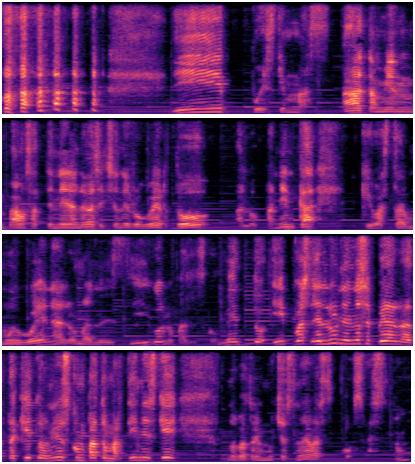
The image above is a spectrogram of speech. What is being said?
y pues, ¿qué más? Ah, también vamos a tener la nueva sección de Roberto Alopanenka, que va a estar muy buena, lo más les digo, lo más les comento. Y pues el lunes no se pierdan a Taquito News con Pato Martínez, que nos va a traer muchas nuevas cosas, ¿no?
